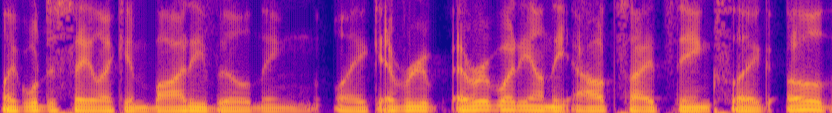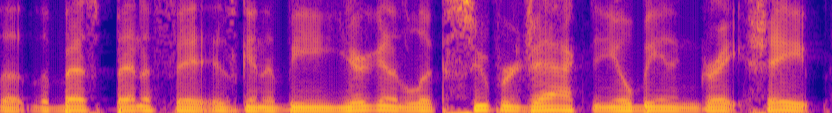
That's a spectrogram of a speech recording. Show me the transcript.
like we'll just say like in bodybuilding like every everybody on the outside thinks like oh the the best benefit is going to be you're going to look super jacked and you'll be in great shape.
